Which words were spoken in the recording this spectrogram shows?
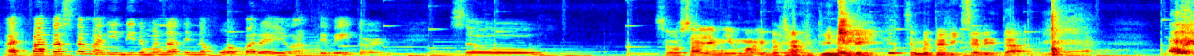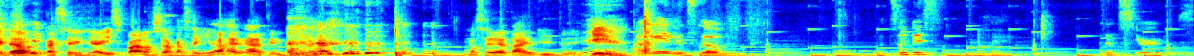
At patas naman, hindi naman natin nakuha pare yung activator. So, So, sayang yung mga iba namin pinili sa madaling salita. Ba? Okay lang kasi guys, para sa kasayahan natin itong lahat. Masaya tayo dito eh. Game! okay, let's go. Let's do this. Okay. That's yours.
